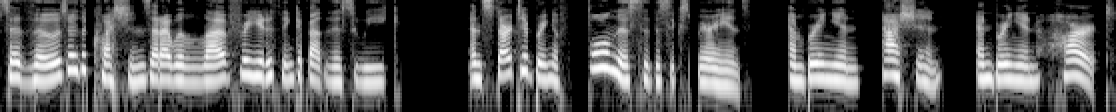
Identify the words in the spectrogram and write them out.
so, those are the questions that I would love for you to think about this week and start to bring a fullness to this experience and bring in passion and bring in heart.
